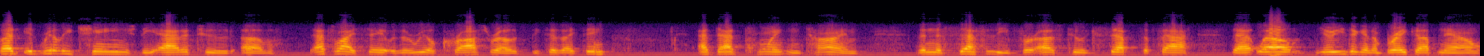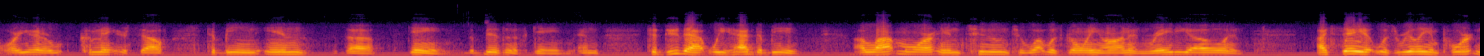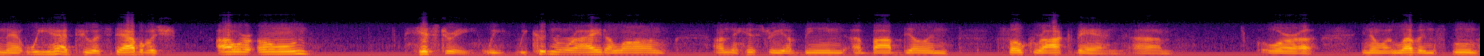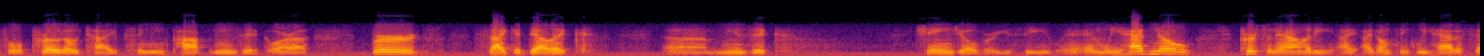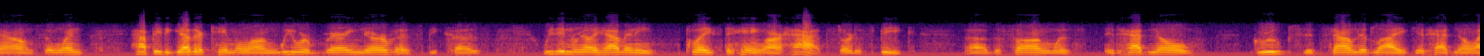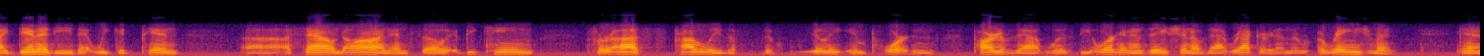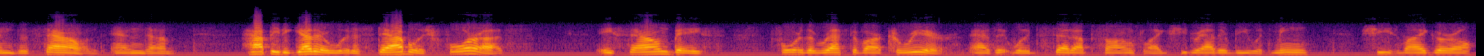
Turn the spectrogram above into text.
but it really changed the attitude of. That's why I say it was a real crossroads because I think at that point in time, the necessity for us to accept the fact that well, you're either going to break up now or you're going to commit yourself to being in the game, the business game, and to do that, we had to be a lot more in tune to what was going on in radio and I say it was really important that we had to establish our own history. We we couldn't ride along on the history of being a Bob Dylan folk rock band um, or a you know a Lovin' Spoonful prototype singing pop music or a Byrds psychedelic uh, music changeover. You see, and we had no personality. I, I don't think we had a sound. So when Happy Together came along, we were very nervous because we didn't really have any place to hang our hats, so to speak. Uh, the song was, it had no groups it sounded like, it had no identity that we could pin uh, a sound on, and so it became, for us, probably the, the really important part of that was the organization of that record and the arrangement and the sound. And um, Happy Together would establish for us a sound base for the rest of our career, as it would set up songs like She'd Rather Be With Me, She's My Girl,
